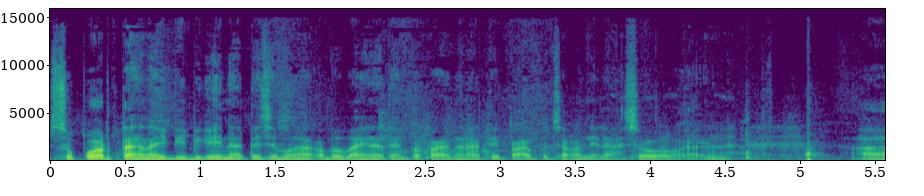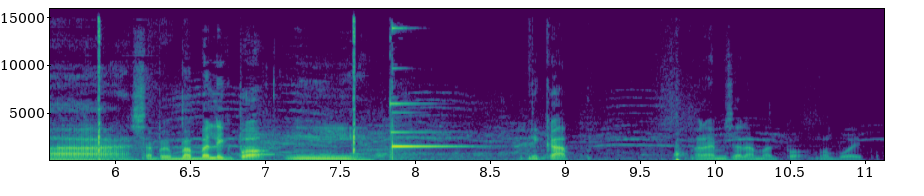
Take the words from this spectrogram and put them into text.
suporta na ibibigay natin sa mga kababayan natin paano natin paabot sa kanila. So ah sa pagbabalik po ni ni Cap. Maraming salamat po. Mabuhay po.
